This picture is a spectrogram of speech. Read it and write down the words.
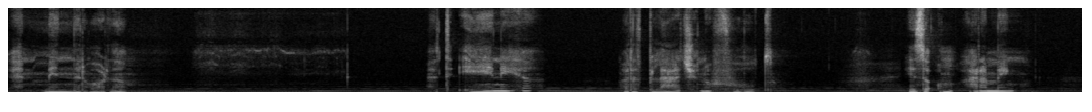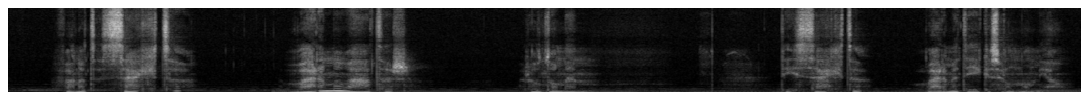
en minder worden. Het enige wat het blaadje nog voelt, is de omarming van het zachte, warme water rondom hem. Die zachte, warme dekens rondom jou.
